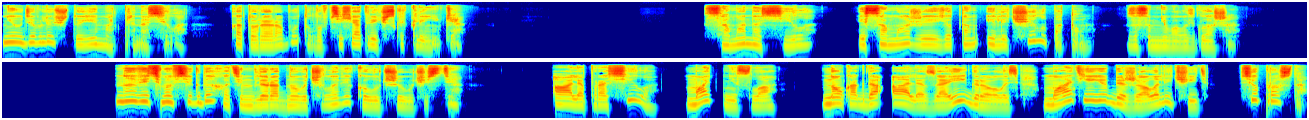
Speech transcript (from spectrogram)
Не удивлюсь, что ей мать приносила, которая работала в психиатрической клинике. Сама носила, и сама же ее там и лечила потом засомневалась Глаша. Но ведь мы всегда хотим для родного человека лучшей участи. Аля просила, мать несла. Но когда Аля заигрывалась, мать ее бежала лечить. Все просто.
